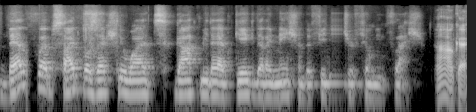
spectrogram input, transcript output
that website was actually what got me that gig that I mentioned, the feature film in Flash. oh, okay.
